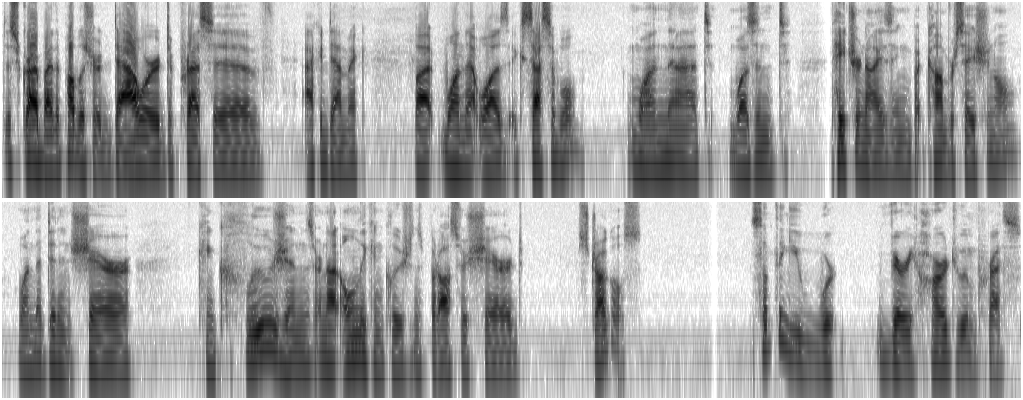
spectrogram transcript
described by the publisher, dour, depressive, academic but one that was accessible, one that wasn't patronizing but conversational, one that didn't share conclusions, or not only conclusions, but also shared struggles. Something you work very hard to impress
